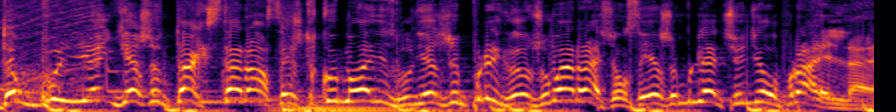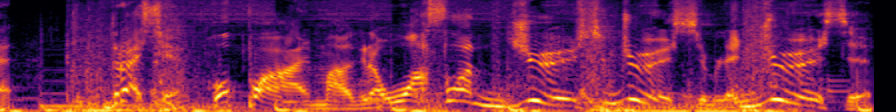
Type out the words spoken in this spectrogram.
Да, бля, я же так старался, я же такой молодец был, я же прыгал, я же уворачивался, я же, блядь, все делал правильно. Здрасте. Опа, Магра, Уаслан, Джесси, Джесси, блядь, Джесси.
